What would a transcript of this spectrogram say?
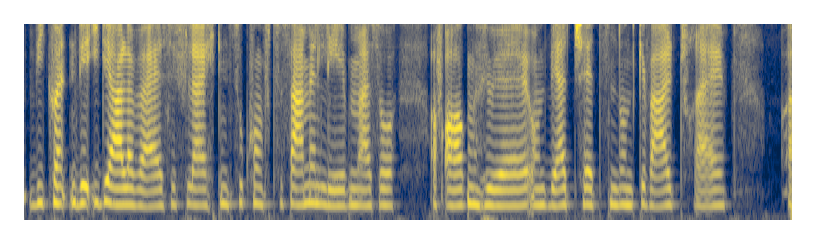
wie könnten wir idealerweise vielleicht in Zukunft zusammenleben, also auf Augenhöhe und wertschätzend und gewaltfrei äh,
